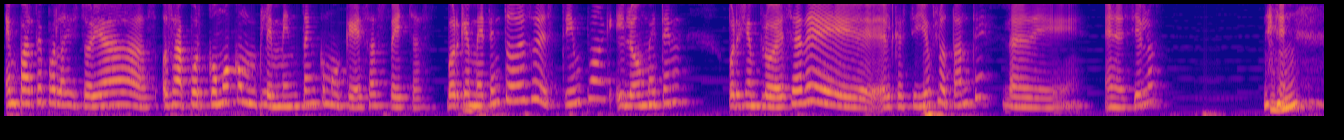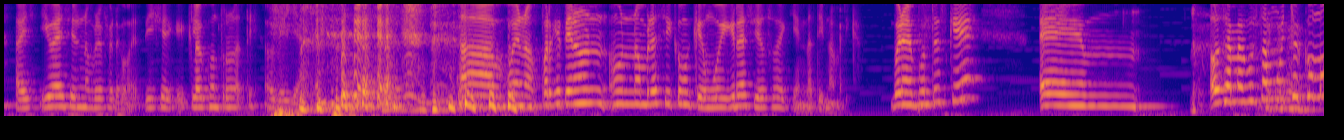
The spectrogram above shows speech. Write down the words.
en parte por las historias, o sea, por cómo complementan como que esas fechas, porque meten todo eso de steampunk y luego meten, por ejemplo, ese de el castillo flotante, la de en el cielo. Ay, iba a decir el nombre, pero dije que Cloud, contrólate. Ok, ya. Ah, bueno, porque tiene un, un nombre así como que muy gracioso aquí en Latinoamérica. Bueno, el punto es que. em, o sea, me gusta mucho cómo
